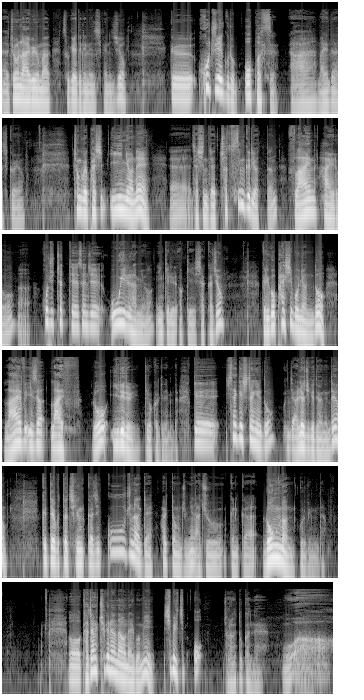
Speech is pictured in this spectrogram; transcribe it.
어, 좋은 라이브 음악 소개해 드리는 시간이죠. 그 호주의 그룹 오퍼스. 아, 많이들 아실 거예요. 1982년에 에, 자신들의 첫 싱글이었던 Flying High로 어, 호주 차트에서 이제 5위를 하며 인기를 얻기 시작하죠. 그리고 85년도 Live is a Life로 1위를 기록하게 됩니다. 세계 시장에도 이제 알려지게 되었는데요. 그때부터 지금까지 꾸준하게 활동 중인 아주 그러니까 롱런 그룹입니다. 어, 가장 최근에 나온 앨범이 11집. 어, 저랑 똑같네. 우와.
